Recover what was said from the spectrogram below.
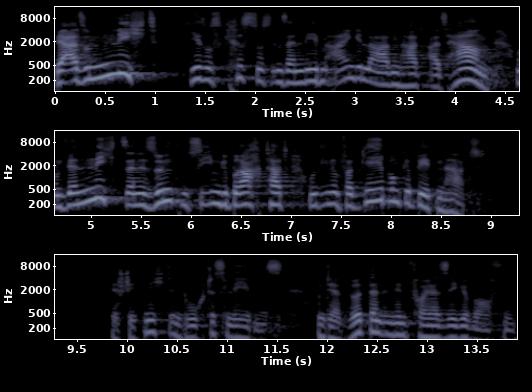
wer also nicht Jesus Christus in sein Leben eingeladen hat als Herrn und wer nicht seine Sünden zu ihm gebracht hat und ihn um Vergebung gebeten hat, der steht nicht im Buch des Lebens und der wird dann in den Feuersee geworfen.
